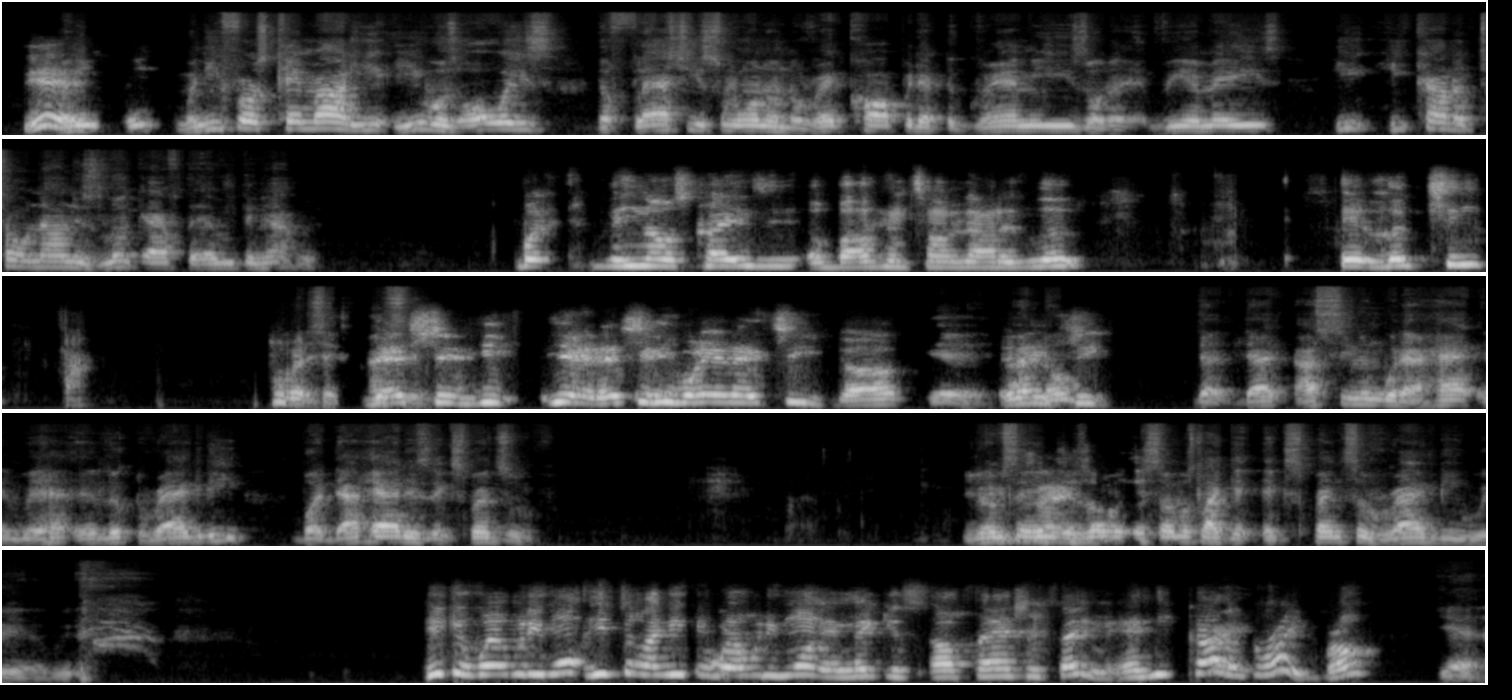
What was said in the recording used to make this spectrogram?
Yeah. When he, when he first came out, he, he was always the flashiest one on the red carpet at the Grammys or the VMAs. He he kind of toned down his look after everything happened. But you know what's crazy about him toning down his look? It looked cheap. But that shit he yeah, that shit he wearing ain't cheap, dog. Yeah, it ain't cheap. That that I seen him with a hat and it looked raggedy, but that hat is expensive. You know what I'm saying? It's almost, it's almost like an expensive raggedy wear. he can wear what he want. He feel like he can wear what he want and make his uh, fashion statement, and he kind of right, bro. Yeah.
